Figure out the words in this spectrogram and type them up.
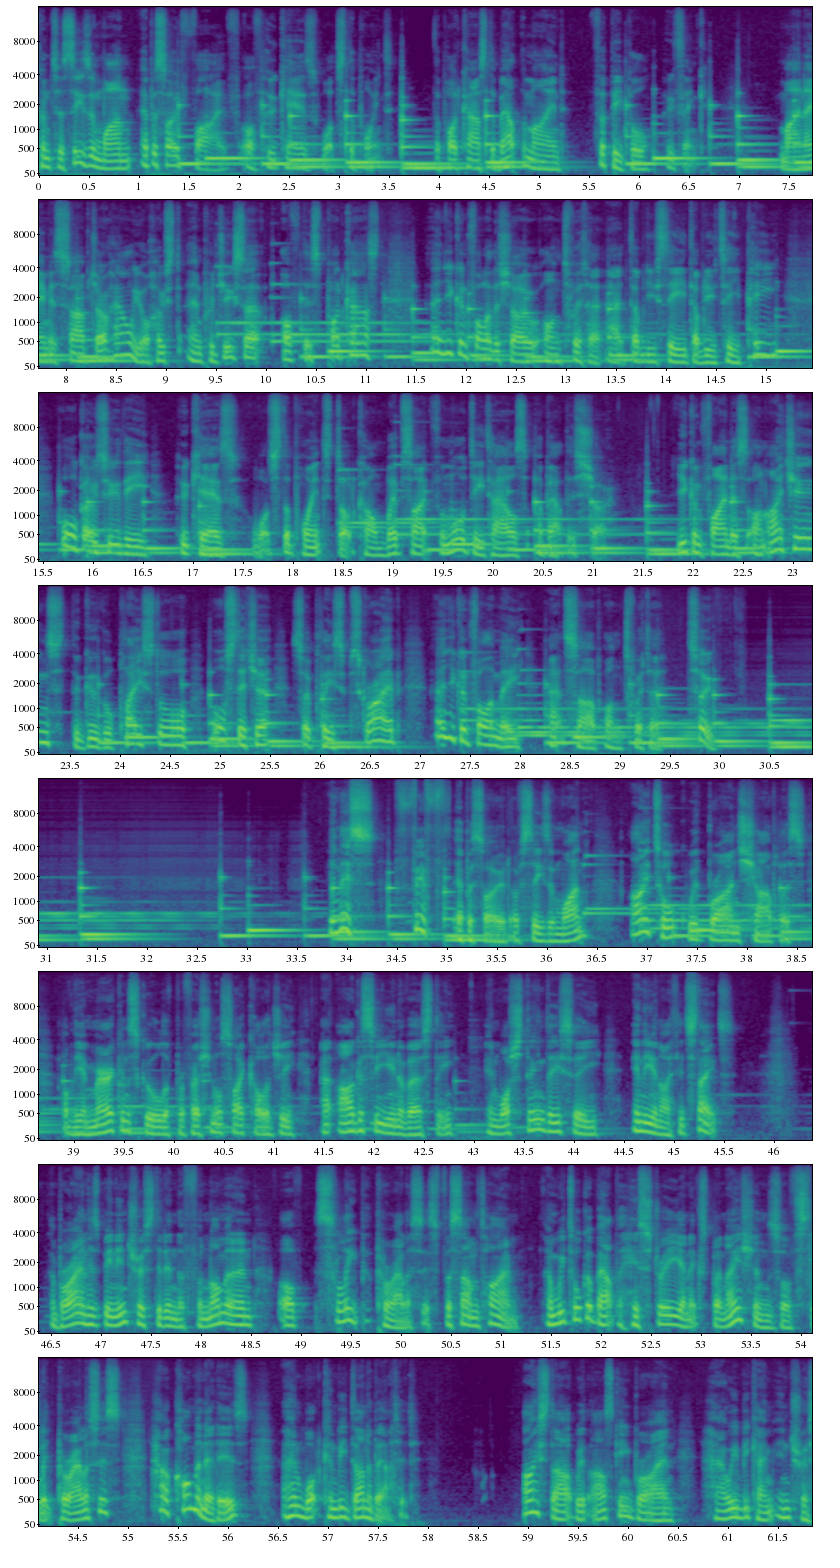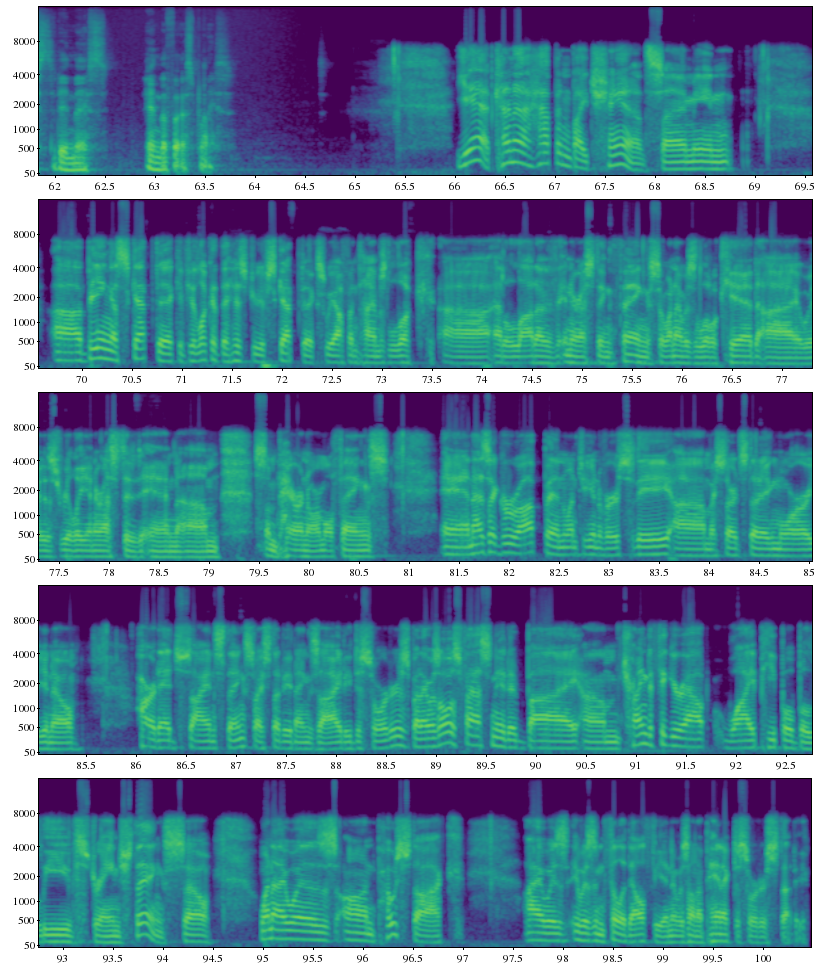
welcome to Season 1, Episode 5 of Who Cares What's the Point? The podcast about the mind for people who think. My name is Saab Johal, your host and producer of this podcast, and you can follow the show on Twitter at WCWTP or go to the Who Cares What's the Point.com website for more details about this show. You can find us on iTunes, the Google Play Store, or Stitcher, so please subscribe, and you can follow me at Saab on Twitter too. In this fifth episode of Season 1, I talk with Brian Sharpless of the American School of Professional Psychology at Argosy University in Washington, D.C., in the United States. Now, Brian has been interested in the phenomenon of sleep paralysis for some time and we talk about the history and explanations of sleep paralysis, how common it is, and what can be done about it. I start with asking Brian how he became interested in this in the first place. Yeah, it kind of happened by chance. I mean, uh, being a skeptic, if you look at the history of skeptics, we oftentimes look uh, at a lot of interesting things. So when I was a little kid, I was really interested in um, some paranormal things. And as I grew up and went to university, um, I started studying more, you know, hard edge science things. So I studied anxiety disorders, but I was always fascinated by um, trying to figure out why people believe strange things. So when I was on postdoc, I was it was in Philadelphia and it was on a panic disorder study.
